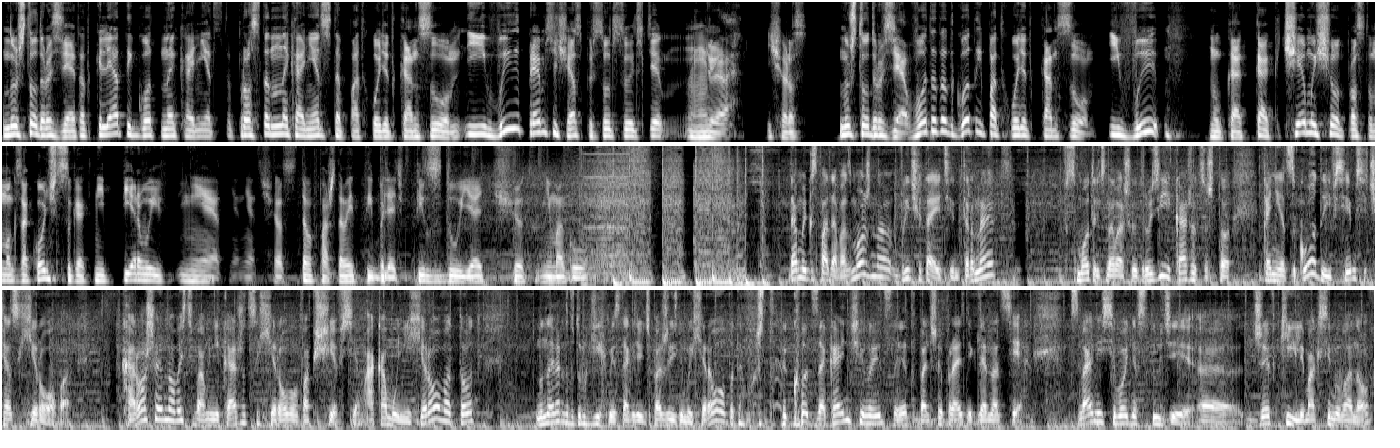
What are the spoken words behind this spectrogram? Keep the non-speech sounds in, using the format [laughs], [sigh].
Ну что, друзья, этот клятый год наконец-то, просто наконец-то подходит к концу. И вы прямо сейчас присутствуете... Еще раз. Ну что, друзья, вот этот год и подходит к концу. И вы... Ну как, как, чем еще он просто мог закончиться, как не первый... Нет, нет, нет, сейчас, давай, Паш, давай ты, блядь, в пизду, я что-то не могу. Дамы и господа, возможно, вы читаете интернет, смотрите на ваших друзей и кажется, что конец года и всем сейчас херово. Хорошая новость, вам не кажется херово вообще всем. А кому не херово, тот ну, наверное, в других местах где-нибудь по жизни мы херово, [laughs] потому что год заканчивается, и это большой праздник для нас всех. С вами сегодня в студии э, Джефф Килли, Максим Иванов.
